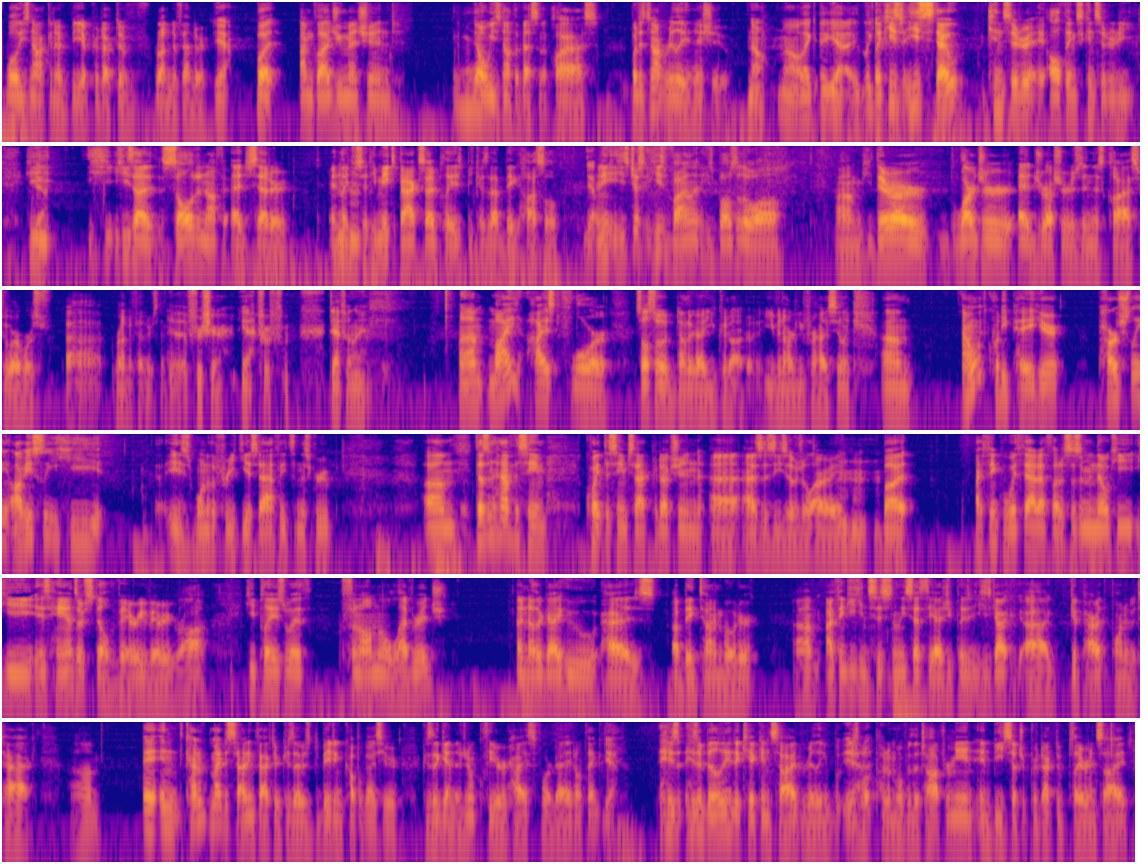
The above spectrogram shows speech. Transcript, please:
well, he's not going to be a productive run defender. Yeah, But I'm glad you mentioned, no, he's not the best in the class, but it's not really an issue. No, no, like yeah, like, Like he's he's stout, considering all things considered. He, he, Yeah. he he's a solid enough edge setter, and Mm-hmm. like you said, he makes backside plays because of that big hustle. Yeah, And he, he's just he's violent. He's balls to the wall. Um, he, there are larger edge rushers in this class who are worse uh, run defenders than him. uh, for sure, yeah, for, for definitely. Um, my highest floor is also another guy you could uh, even argue for high ceiling. Um, I went with Kwity Paye here. Partially, obviously, he is one of the freakiest athletes in this group. Um, doesn't have the same, quite the same sack production uh, as Azeez Ojulari, but I think with that athleticism, and though he he his hands are still very very raw, he plays with phenomenal leverage another guy who has a big time motor. Um, I think he consistently sets the edge. He plays. He's got uh, good power at the point of attack. Um, and, and kind of my deciding factor because I was debating a couple guys here because again, there's no clear highest floor guy. I don't think. Yeah. His his ability to kick inside really is Yeah. what put him over the top for me and, and be such a productive player inside.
